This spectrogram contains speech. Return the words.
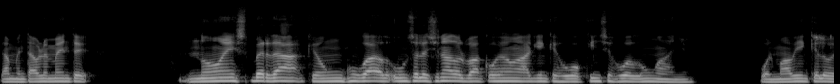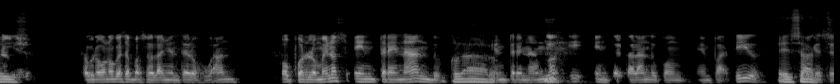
lamentablemente no es verdad que un jugador, un seleccionador va a coger a alguien que jugó 15 juegos en un año, por más bien que lo hizo. Sobre uno que se pasó el año entero jugando. O por lo menos entrenando. Claro, Entrenando y intercalando con, en partidos. Exacto.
